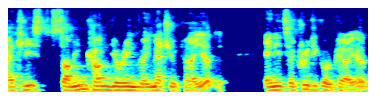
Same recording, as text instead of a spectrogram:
at least some income during the immature period, and it's a critical period.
